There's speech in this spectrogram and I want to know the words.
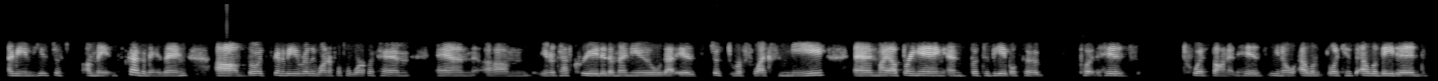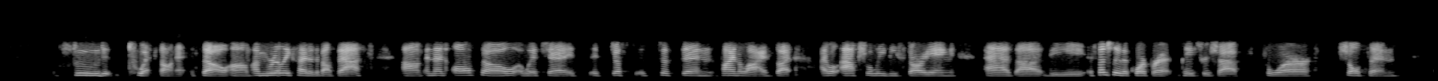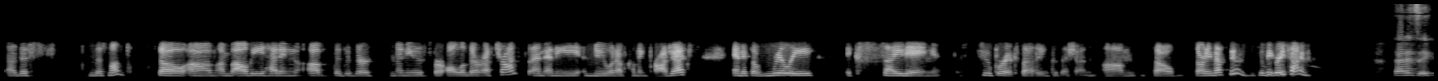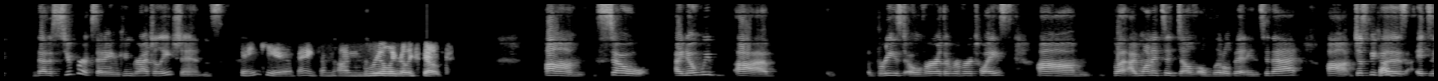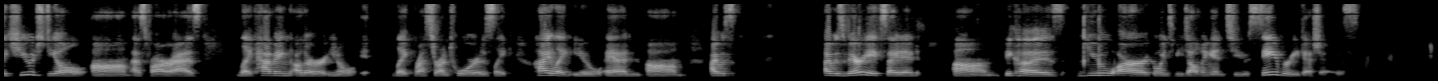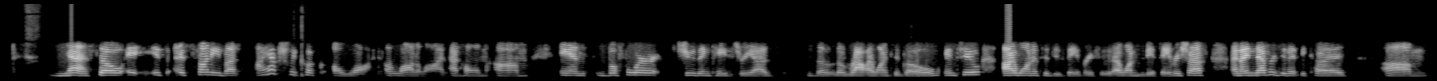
I mean, he's just amazing. This guy's amazing. Um, so it's going to be really wonderful to work with him and, um, you know, to have created a menu that is just reflects me and my upbringing and, but to be able to put his twist on it, his, you know, ele- like his elevated food twist on it. So um, I'm really excited about that. Um, and then also, which uh, it's it's just it's just been finalized, but I will actually be starting as uh, the essentially the corporate pastry chef for Schulson uh, this this month. So um, i will be heading up the dessert menus for all of their restaurants and any new and upcoming projects. And it's a really exciting, super exciting position. Um, so starting that soon, it's gonna be a great time. That is that is super exciting. Congratulations. Thank you. Thanks. I'm I'm really really stoked. Um. So I know we uh breezed over the river twice, um, but I wanted to delve a little bit into that uh, just because it's a huge deal um, as far as like having other, you know, like restaurateurs like highlight you. And um, I was, I was very excited um, because you are going to be delving into savory dishes. Yes. So it, it's it's funny, but I actually cook a lot, a lot, a lot at home. Um, and before choosing pastry as the the route I wanted to go into, I wanted to do savory food. I wanted to be a savory chef, and I never did it because, um,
